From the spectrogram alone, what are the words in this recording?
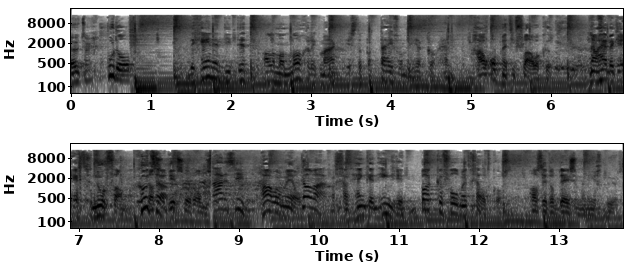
Kleuter. Poedel. Degene die dit allemaal mogelijk maakt, is de partij van de heer Cohen. Hou op met die flauwekul. Nou heb ik er echt genoeg van. Goed dat zo. we dit soort onderzoek... Laat het zien. Hou hem mee op. Kom maar. Dan gaat Henk en Ingrid bakken vol met geld kosten. Als dit op deze manier gebeurt.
